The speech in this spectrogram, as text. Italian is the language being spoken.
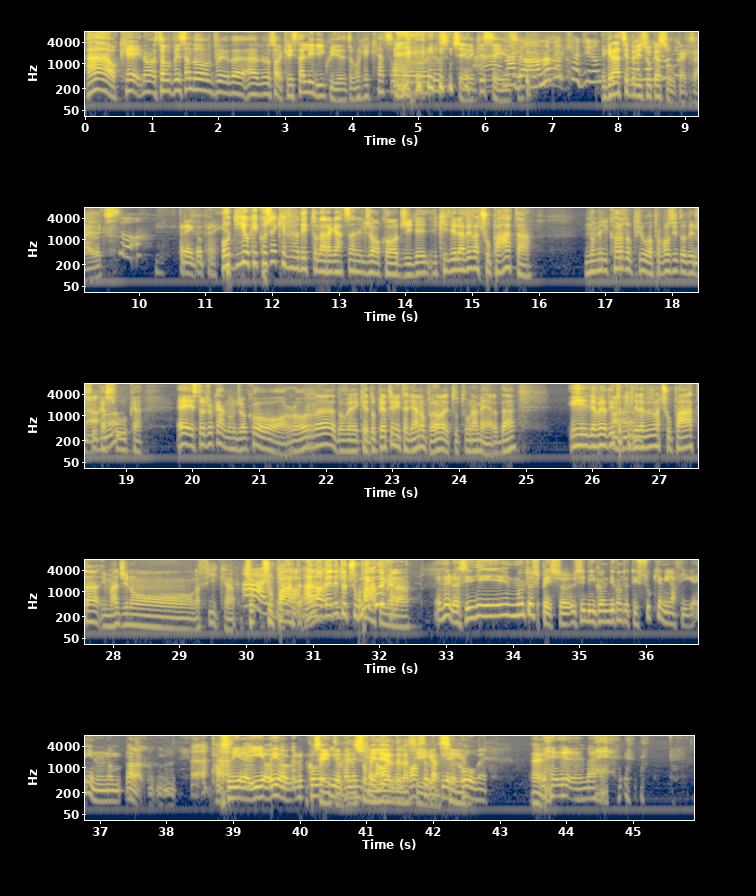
Ah, ok. No, stavo pensando, per- a, non so, cristalli liquidi. Ho detto, ma che cazzo cosa succede? Che senso? Madonna, ma perché oggi non grazie per il suca suca, Xyrex. cazzo? Prego, prego. Oddio, che cos'è che aveva detto la ragazza nel gioco oggi? Che gliel'aveva ciupata? Non mi ricordo più a proposito del No. suca suca. Eh, sto giocando un gioco horror dove, che è doppiato in italiano, però è tutta una merda. E gli aveva detto Ah. che gliel'aveva ciupata, immagino la fica. Ciu- Ah, ciupate. Ah, no, aveva detto ciupatemela. È vero, si di- molto spesso si dicono, dicono tutti succhiami la figa. Io non, non- allora, posso dire io, io, co- Senti, io che il non ce l'ho, non della posso figa, capire sì. come. Eh.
